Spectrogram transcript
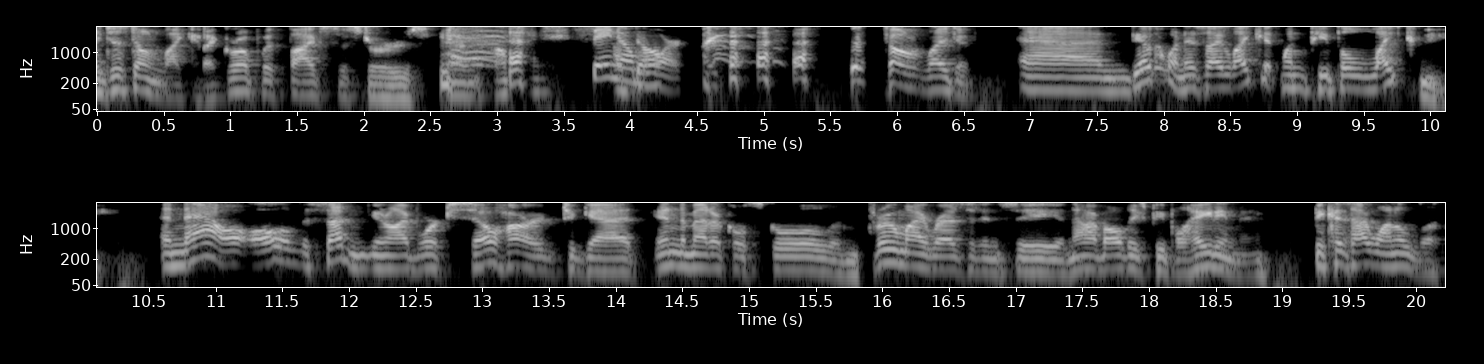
I just don't like it. I grew up with five sisters. Say no more. just don't like it. And the other one is I like it when people like me. And now all of a sudden, you know, I've worked so hard to get into medical school and through my residency. And now I have all these people hating me because I want to look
